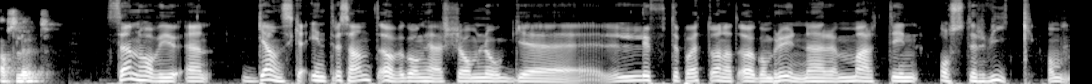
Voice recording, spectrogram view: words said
Absolut. Sen har vi ju en ganska intressant övergång här som nog eh, lyfte på ett och annat ögonbryn när Martin Ostervik Om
